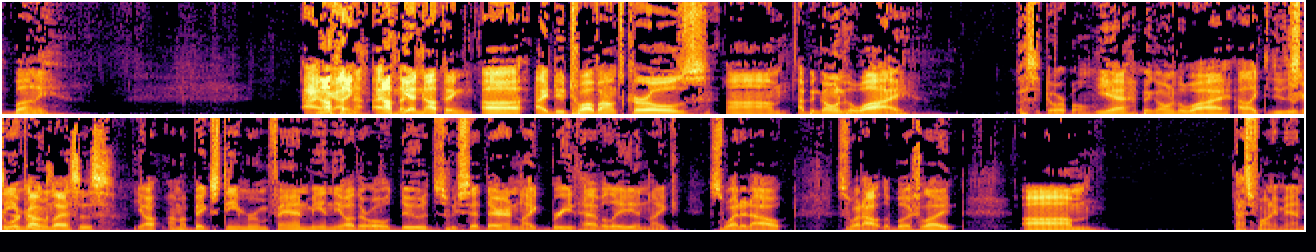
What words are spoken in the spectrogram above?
Bunny. I Nothing. got no- I- Nothing. yeah, nothing. Uh, I do 12 ounce curls. Um, I've been going to the Y. That's adorable. Yeah, I've been going to the Y. I like to do the Doing steam your workout room. classes. Yep, I'm a big steam room fan. Me and the other old dudes, we sit there and like breathe heavily and like sweat it out, sweat out the Busch Light. Um, that's funny, man.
